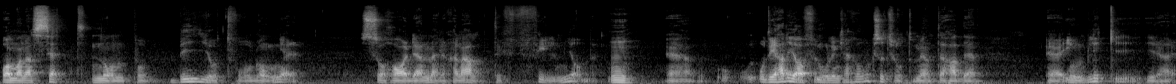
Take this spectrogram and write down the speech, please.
om man har sett någon på bio två gånger så har den människan alltid filmjobb. Eh, och, och det hade jag förmodligen kanske också trott om jag inte hade eh, inblick i, i det här.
